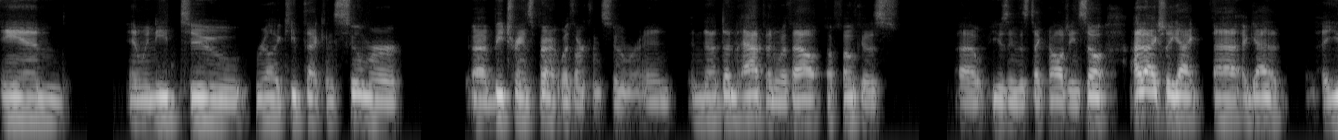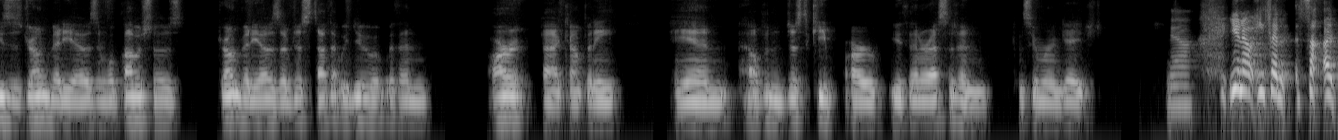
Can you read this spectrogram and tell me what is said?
and and we need to really keep that consumer uh, be transparent with our consumer, and and that doesn't happen without a focus uh, using this technology. And so I've actually got uh, a guy that uses drone videos, and we'll publish those drone videos of just stuff that we do within our uh, company and helping just to keep our youth interested and consumer engaged. Yeah. You know, Ethan, so a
